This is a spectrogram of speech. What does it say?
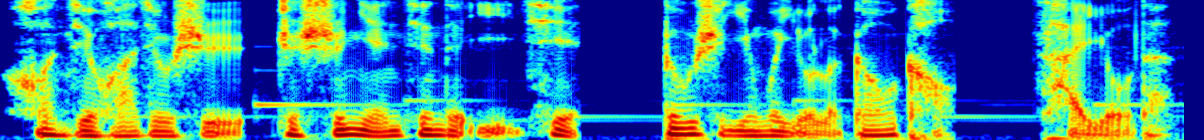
换句话就是，这十年间的一切。都是因为有了高考才有的。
